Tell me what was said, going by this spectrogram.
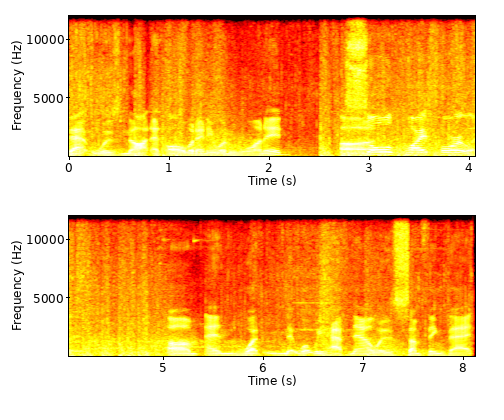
that was not at all what anyone wanted, sold quite poorly. Um, and what what we have now is something that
